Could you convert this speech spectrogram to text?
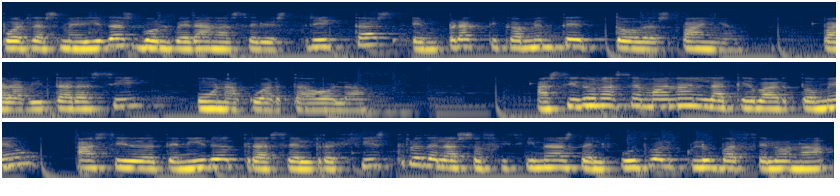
pues las medidas volverán a ser estrictas en prácticamente toda España, para evitar así una cuarta ola. Ha sido una semana en la que Bartomeu ha sido detenido tras el registro de las oficinas del Fútbol Club Barcelona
